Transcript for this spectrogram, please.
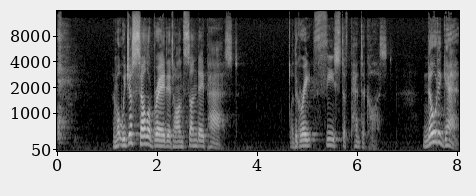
And what we just celebrated on Sunday past the great feast of Pentecost. Note again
